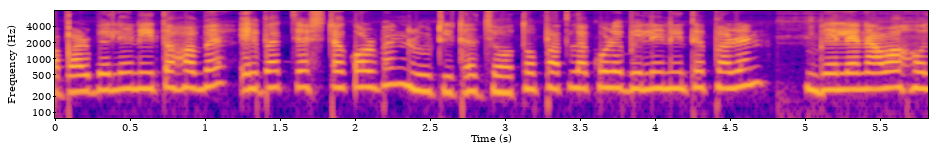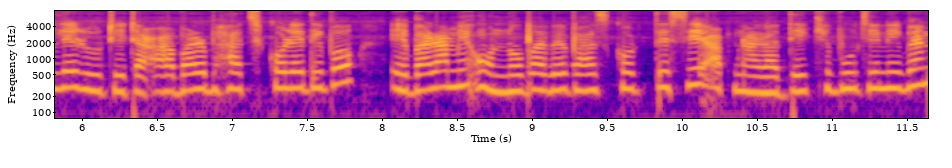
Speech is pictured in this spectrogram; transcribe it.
আবার বেলে নিতে হবে। এবার চেষ্টা করবেন রুটিটা যত পাতলা করে বেলে নিতে পারেন। বেলে নেওয়া হলে রুটিটা আবার ভাজ করে দিব। এবার আমি অন্যভাবে ভাজ করতেছি। আপনারা দেখে বুঝে নেবেন।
